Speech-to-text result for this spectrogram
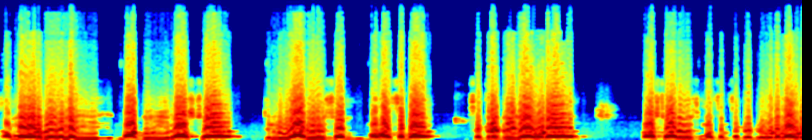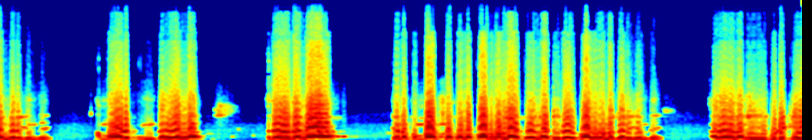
అమ్మవారి దయ ఈ నాకు ఈ రాష్ట్ర తెలుగు ఆర్యవేశ మహాసభ సెక్రటరీగా కూడా రాష్ట్ర ఆర్యవేశ మహాసభ సెక్రటరీ కూడా రావడం జరిగింది అమ్మవారి దయవల్ల అదేవిధంగా నేను కుంభాభిషేకంలో పాల్గొనలేకపోయాను కాబట్టి ఈరోజు పాల్గొనడం జరిగింది. అదేవిధంగా ఈ గుడికి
